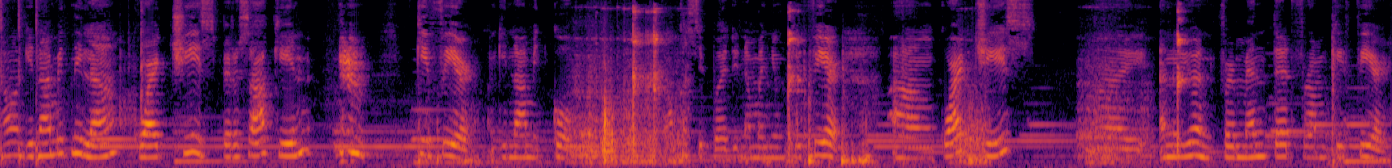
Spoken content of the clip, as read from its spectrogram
No, ang ginamit nila quark cheese. Pero sa akin kefir ang ginamit ko. No, kasi pwede naman yung kefir. Ang quark cheese ay ano yun fermented from kefir.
